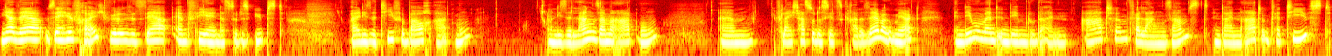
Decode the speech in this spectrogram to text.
ja, sehr, sehr hilfreich. Ich würde das sehr empfehlen, dass du das übst, weil diese tiefe Bauchatmung und diese langsame Atmung, ähm, vielleicht hast du das jetzt gerade selber gemerkt, in dem Moment, in dem du deinen Atem verlangsamst, in deinen Atem vertiefst,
